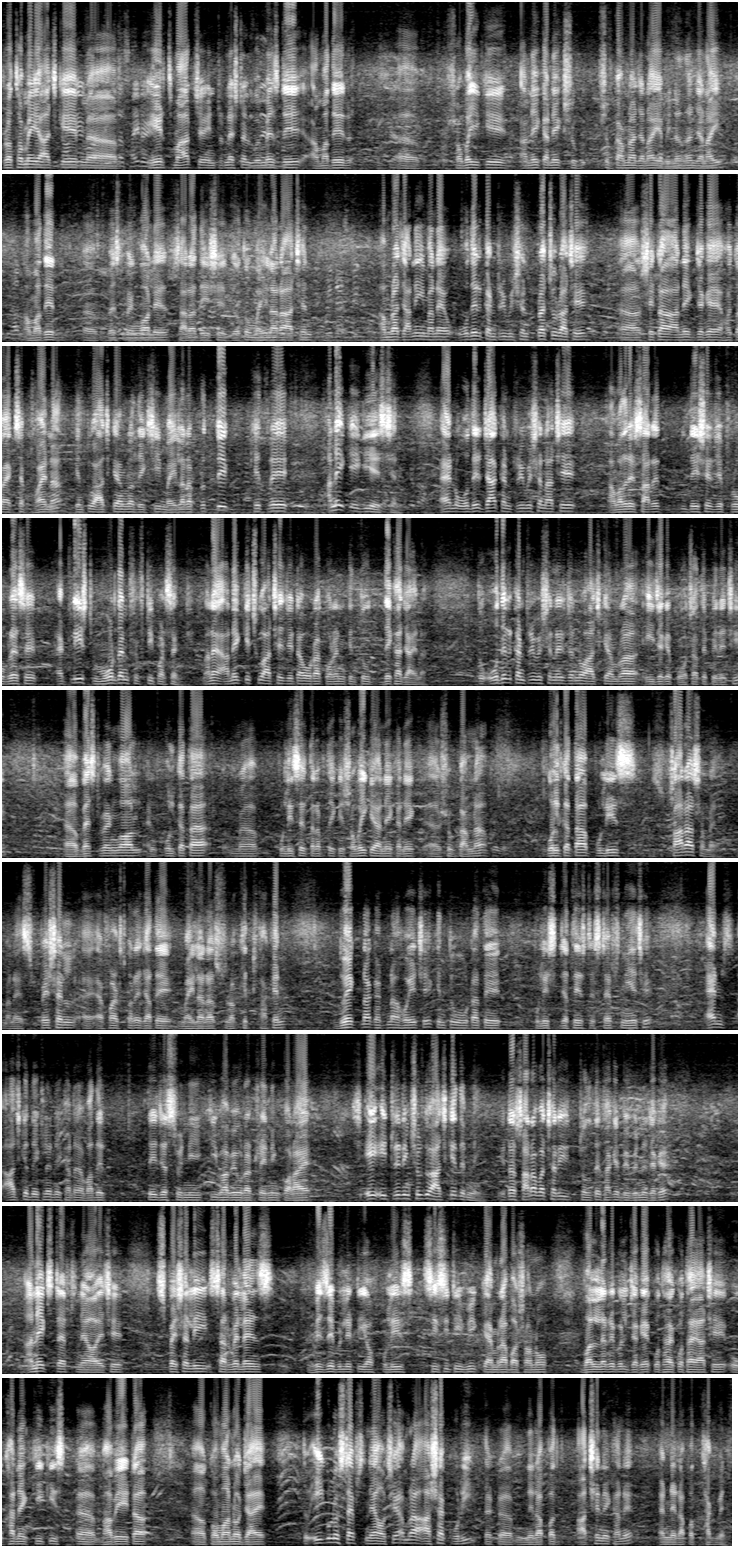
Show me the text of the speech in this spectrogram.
প্রথমেই আজকে eight March International Women's Day আমাদের সবাইকে অনেক অনেক শুভ- শুভকামনা জানাই, অভিনন্দন জানাই। আমাদের ওয়েস্ট বেঙ্গলে সারা দেশে যত মহিলারা আছেন, আমরা জানি মানে ওদের কন্ট্রিবিউশন প্রচুর আছে সেটা অনেক জায়গায় হয়তো অ্যাকসেপ্ট হয় না, কিন্তু আজকে আমরা দেখছি মহিলারা প্রত্যেক ক্ষেত্রে অনেক এগিয়ে এসছেন। অ্যান্ড ওদের যা কন্ট্রিবিউশন আছে, আমাদের সারা দেশের যে প্রোগ্রেসে at least more than fifty percent মানে অনেক কিছু আছে যেটা ওরা করেন কিন্তু দেখা যায় না। তো ওদের কন্ট্রিবিউশনের জন্য আজকে আমরা এই জায়গায় পৌঁছাতে পেরেছি। ওয়েস্ট বেঙ্গল অ্যান্ড কলকাতা পুলিশের তরফ থেকে সবাইকে অনেক অনেক শুভকামনা। কলকাতা পুলিশ সারা সময় মানে স্পেশাল এফার্টস করে যাতে মহিলারা সুরক্ষিত থাকেন। দু এক না ঘটনা হয়েছে, কিন্তু ওটাতে পুলিশ যথেষ্ট স্টেপস নিয়েছে। অ্যান্ড আজকে দেখলেন এখানে আমাদের তেজস্বিনী, কীভাবে ওরা ট্রেনিং করায়। এই এই ট্রেনিং শুধু আজকে দিন নেই, এটা সারা বছরই চলতে থাকে বিভিন্ন জায়গায়। অনেক স্টেপস নেওয়া হয়েছে specially surveillance visibility of police CCTV camera বসানো ভালনারেবল জায়গায় কোথায় কোথায় আছে, ওখানে কি কি ভাবে এটা কমানো যায়। তো এইগুলো স্টেপস নেওয়া হচ্ছে, আমরা আশা করি একটা নিরাপদ আছেন এখানে অ্যান্ড নিরাপদ থাকবেন।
